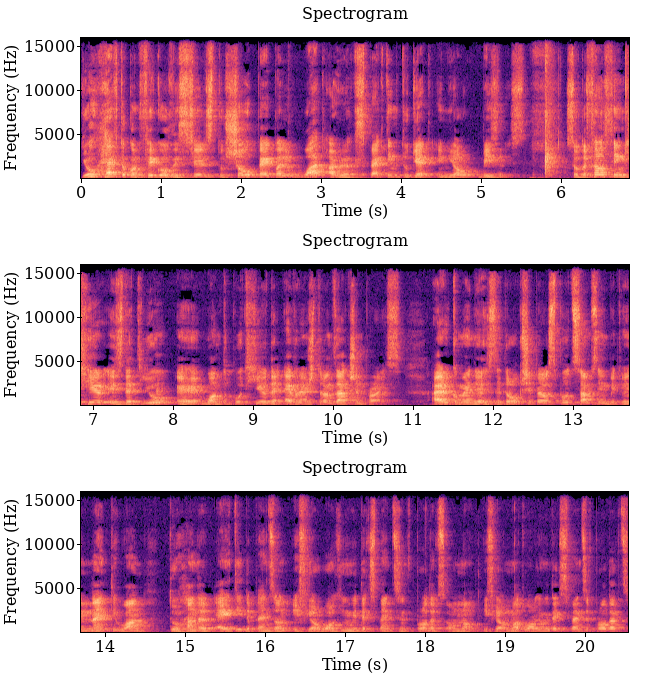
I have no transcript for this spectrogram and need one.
You have to configure these fields to show PayPal what are you expecting to get in your business. So the first thing here is that you uh, want to put here the average transaction price. I recommend you as the dropshippers put something between 91 to 180 depends on if you're working with expensive products or not. If you're not working with expensive products,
